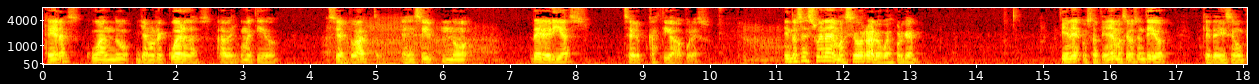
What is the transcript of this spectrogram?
que eras cuando ya no recuerdas haber cometido cierto acto. Es decir, no deberías ser castigado por eso. Entonces suena demasiado raro, pues, porque tiene, o sea, tiene demasiado sentido que te dicen, ok,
